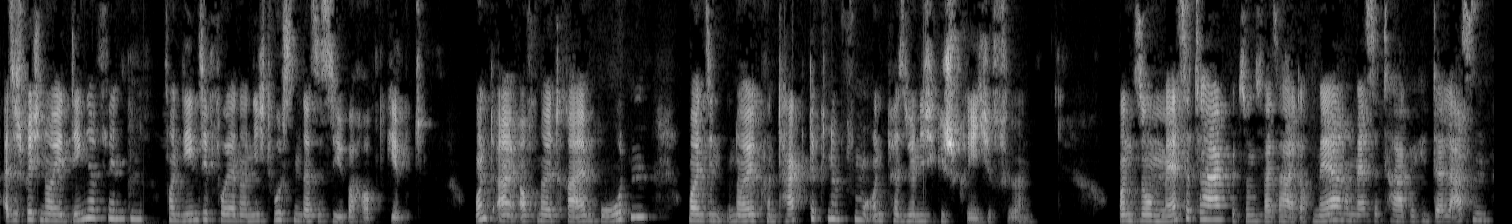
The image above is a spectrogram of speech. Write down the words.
also sprich neue Dinge finden, von denen sie vorher noch nicht wussten, dass es sie überhaupt gibt. Und auf neutralem Boden wollen sie neue Kontakte knüpfen und persönliche Gespräche führen. Und so ein Messetag, beziehungsweise halt auch mehrere Messetage hinterlassen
